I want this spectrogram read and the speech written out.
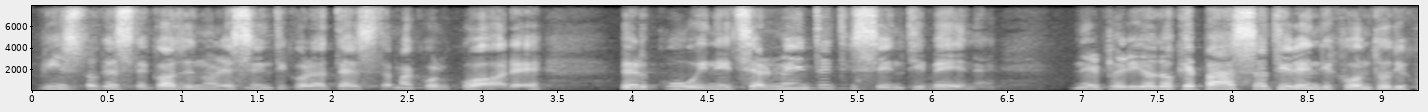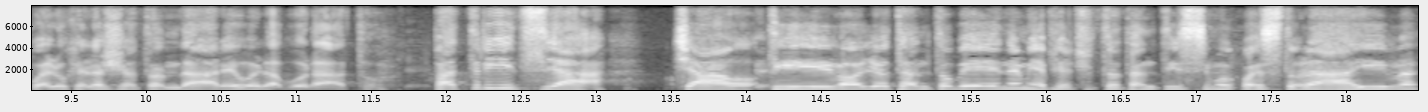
Visto che queste cose non le senti con la testa ma col cuore, per cui inizialmente ti senti bene, nel periodo che passa ti rendi conto di quello che hai lasciato andare o elaborato. Patrizia, ciao, ti voglio tanto bene, mi è piaciuto tantissimo questo live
